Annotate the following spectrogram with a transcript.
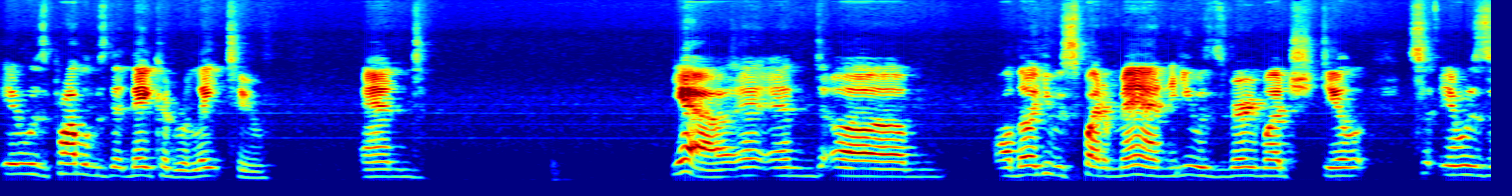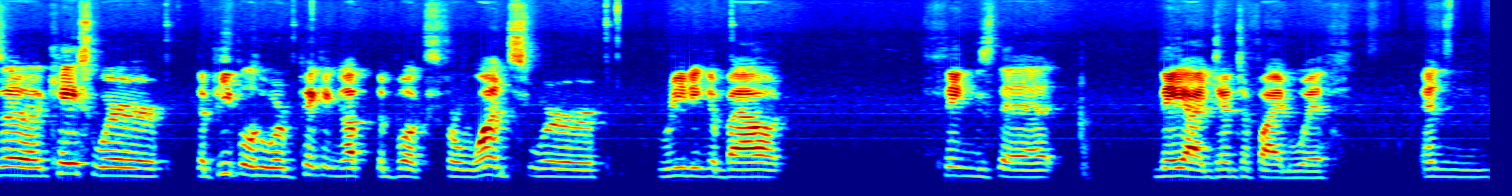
it was problems that they could relate to. And yeah and um, although he was spider-man he was very much deal it was a case where the people who were picking up the books for once were reading about things that they identified with. And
